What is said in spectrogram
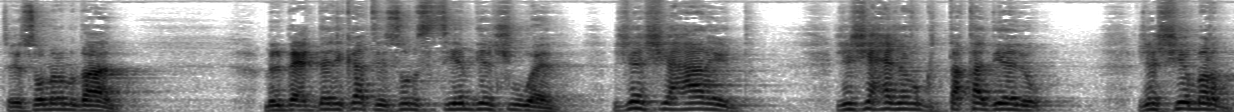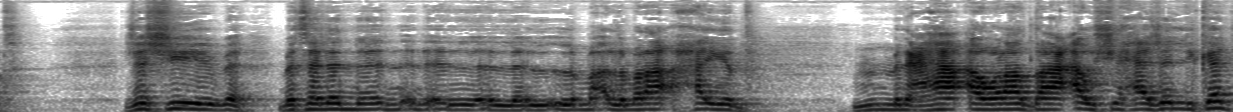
تيصوم رمضان. من بعد ذلك تيصوم ست أيام ديال شوال. جا شي عارض جا شي حاجة فوق الطاقة ديالو. جا شي مرض. جا شي مثلا المرأة حيض منعها أو رضع أو شي حاجة اللي كانت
